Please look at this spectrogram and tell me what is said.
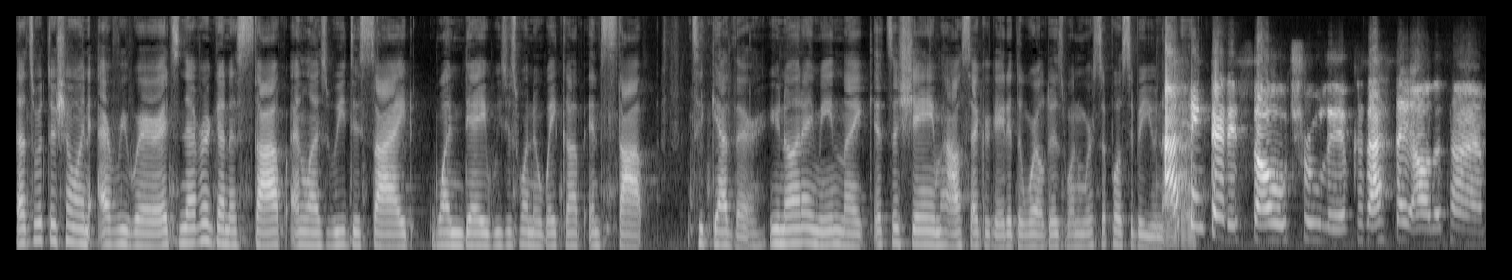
That's what they're showing everywhere. It's never going to stop unless we decide one day we just want to wake up and stop together. You know what i mean? Like it's a shame how segregated the world is when we're supposed to be united. I think that is so true, Liv, because I say all the time,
